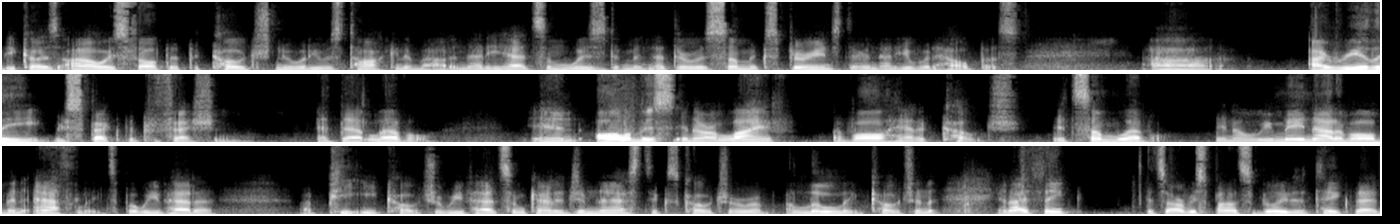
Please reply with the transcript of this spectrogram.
because i always felt that the coach knew what he was talking about and that he had some wisdom and that there was some experience there and that he would help us uh, I really respect the profession at that level. And all of us in our life have all had a coach at some level. You know, we may not have all been athletes, but we've had a, a PE coach or we've had some kind of gymnastics coach or a, a little league coach. And, and I think it's our responsibility to take that,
